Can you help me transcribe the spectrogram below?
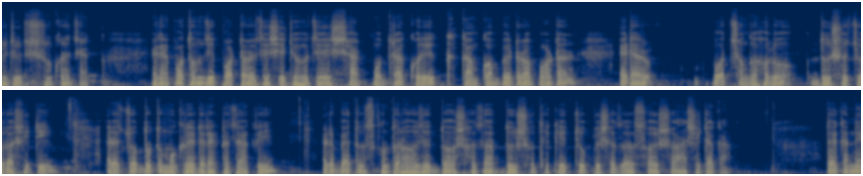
ভিডিওটি শুরু করা যাক। এখানে প্রথম যে পদটা রয়েছে সেটি হচ্ছে ষাট মুদ্রা খরিক কাম কম্পিউটার অপারেটর এটার পদ সংখ্যা হলো দুশো চুরাশিটি। এটা চোদ্দতম গ্রেডের একটা চাকরি। এটা বেতন স্কেল ধরা হয়েছে দশ হাজার দুইশো থেকে চব্বিশ হাজার ছয়শো আশি টাকা। তো এখানে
